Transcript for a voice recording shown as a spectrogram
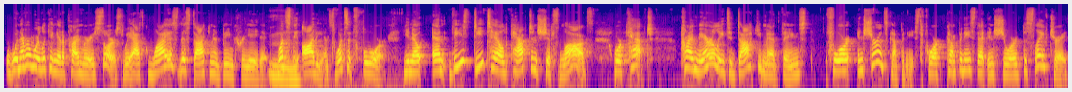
whenever we're looking at a primary source, we ask, why is this document being created? What's the hmm. audience? What's it for? You know, and these detailed captainship's logs were kept primarily to document things for insurance companies, for companies that insured the slave trade.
